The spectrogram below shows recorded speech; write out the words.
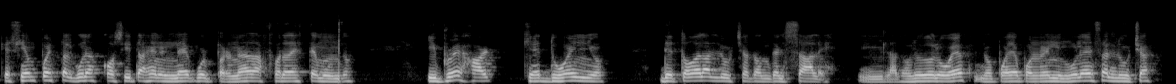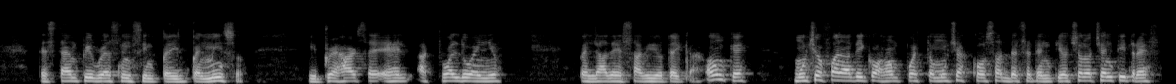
que sí han puesto algunas cositas en el network, pero nada fuera de este mundo. Y Bret Hart, que es dueño de todas las luchas donde él sale. Y la WWF no puede poner ninguna de esas luchas de Stampede Wrestling sin pedir permiso. Y Bret Hart es el actual dueño ¿verdad? de esa biblioteca. Aunque muchos fanáticos han puesto muchas cosas del 78 al 83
